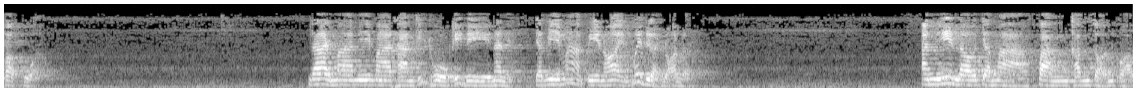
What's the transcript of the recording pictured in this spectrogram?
ครอบครัว ได้มามีมาทางที่ถูกที่ดีนั่นเนี่ยจะมีมากปีน้อยไม่เดือดร้อนเลย อันนี้เราจะมาฟังคำสอนของ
